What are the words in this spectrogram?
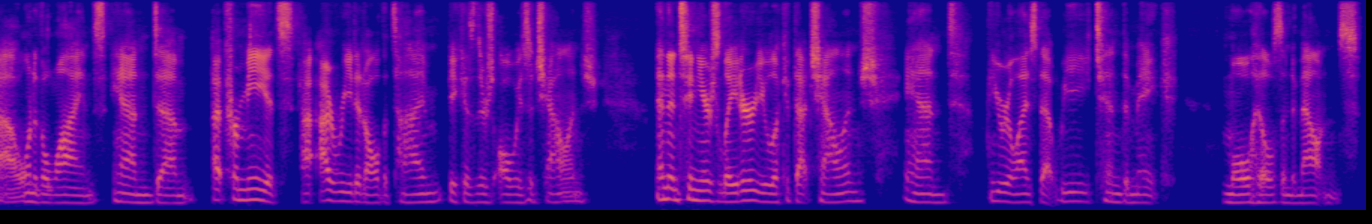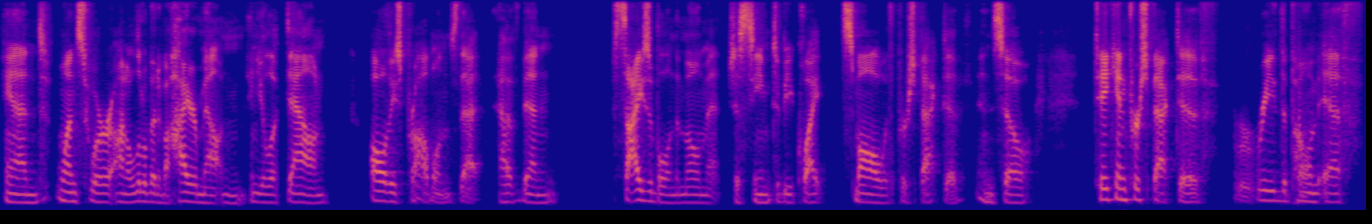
uh, one of the lines. And um, for me, it's I, I read it all the time because there's always a challenge. And then 10 years later, you look at that challenge and you realize that we tend to make molehills into mountains. And once we're on a little bit of a higher mountain and you look down, all these problems that have been sizable in the moment just seem to be quite small with perspective. And so take in perspective, read the poem If,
